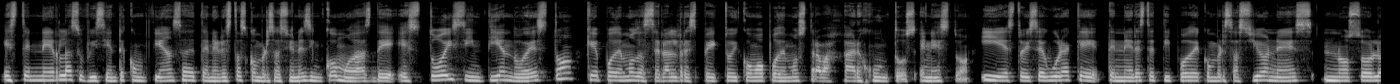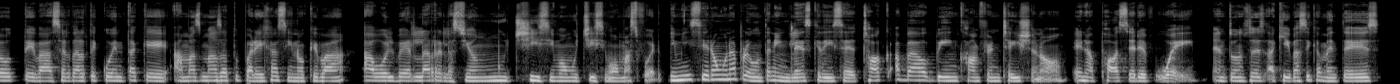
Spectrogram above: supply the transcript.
es tener la suficiente confianza de tener estas conversaciones incómodas de estoy sintiendo esto, qué podemos hacer al respecto y cómo podemos trabajar juntos en esto. Y estoy segura que tener este tipo de conversaciones no solo te va a hacer darte cuenta que amas más a tu pareja, sino que va a volver la relación muchísimo, muchísimo más fuerte. Y me hicieron una pregunta en inglés que dice, talk about being confrontational in a positive way. Entonces aquí básicamente es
